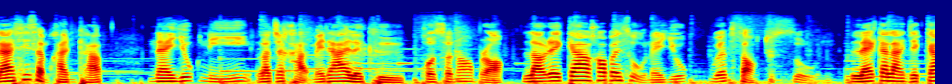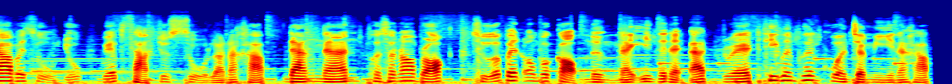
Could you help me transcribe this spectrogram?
และที่สำคัญครับ ในยุคนี้เราจะขาดไม่ได้เลยคือ personal blog เราได้ก้าวเข้าไปสู่ในยุคเว็บ 2.0 และกำลังจะก้าวไปสู่ยุคเว็บ 3.0 แล้วนะครับ ดังนั้น personal blog ถือว่าเป็นองค์ประกอบหนึ่งใน internet address ที่เพื่อนๆควรจะมีนะครับ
